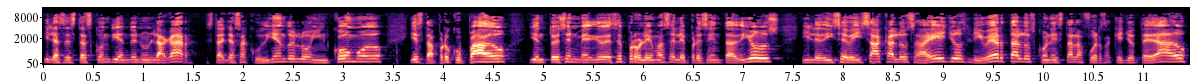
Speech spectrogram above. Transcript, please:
y las está escondiendo en un lagar. Está ya sacudiéndolo, incómodo, y está preocupado, y entonces en medio de ese problema se le presenta a Dios y le dice, ve y sácalos a ellos, libértalos, con esta la fuerza que yo te he dado,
